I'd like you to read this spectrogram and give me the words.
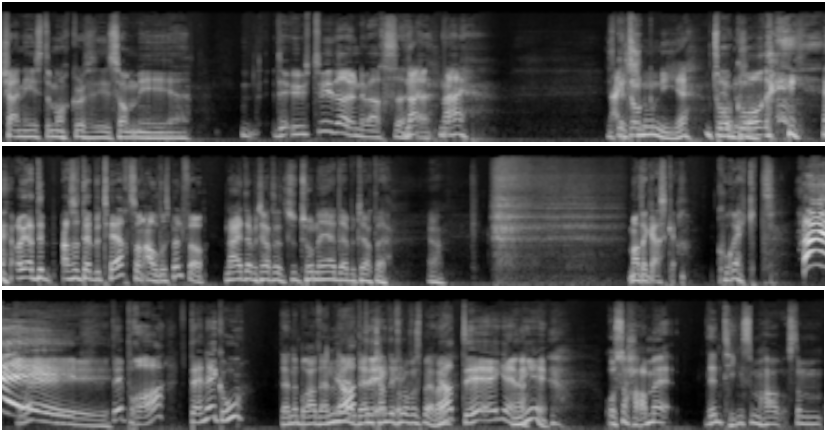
Chinese Democracy som i eh, det utvida universet? Nei, nei. De spilte ikke noen nye. Da går oh, ja, deb altså debutert sånn? Aldri spilt før? Nei, debuterte, turné debuterte. Madagaskar. Korrekt. Hei! Det er bra. Den er god. Den er bra, den, Ja, den det- kan de få lov å spille. Ja, det er jeg enig i. Og så har vi det er en ting som har, som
